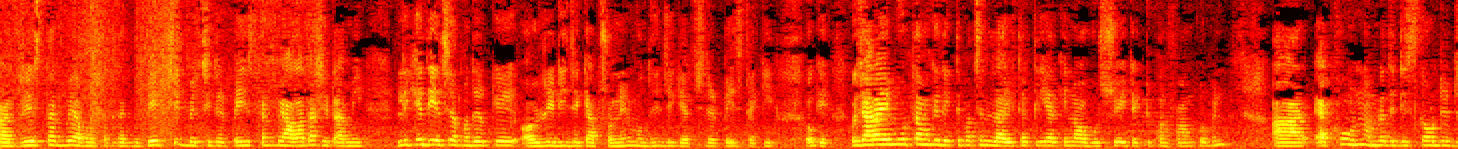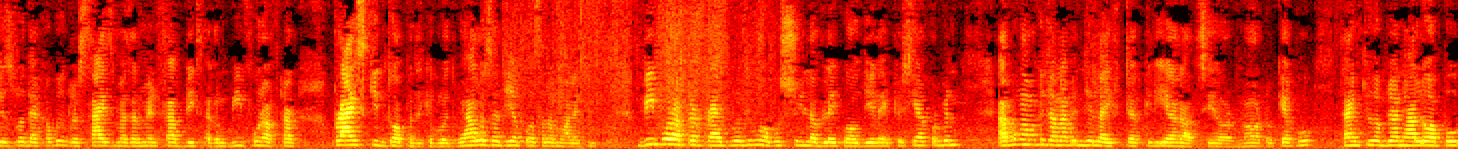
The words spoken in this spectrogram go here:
আর ড্রেস থাকবে এবং সাথে থাকবে বেডশিট। বেডশিটের পেজ থাকবে আলাদা, সেটা আমি লিখে দিয়েছি আপনাদেরকে অলরেডি যে ক্যাপশনের মধ্যে যে বেডশিটের পেজটা কি। ওকে তো যারা এই মুহূর্তে আমাকে দেখতে পাচ্ছেন লাইভটা ক্লিয়ার কিনা অবশ্যই এটা একটু কনফার্ম করবেন। আর এখন আমরা যে ডিসকাউন্টেড ড্রেসগুলো দেখাবো, এগুলো সাইজ মেজারমেন্ট ফ্যাব্রিক্স এখন বিফোর আফটার প্রাইস কিন্তু আপনাদেরকে বলে দেবো। হ্যালো সাজিয়া আসসালামু আলাইকুম। বিফোর আফটার প্রাইস বলে দিব, অবশ্যই লাভ লাইক ওয়াও দিয়ে লাইভটা শেয়ার করবেন। এবং আমাকে জানাবেন যে লাইফটা ক্লিয়ার আছে অর নট ওকে আপু? থ্যাংক ইউ এভরিওয়ান হ্যালো আপু।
